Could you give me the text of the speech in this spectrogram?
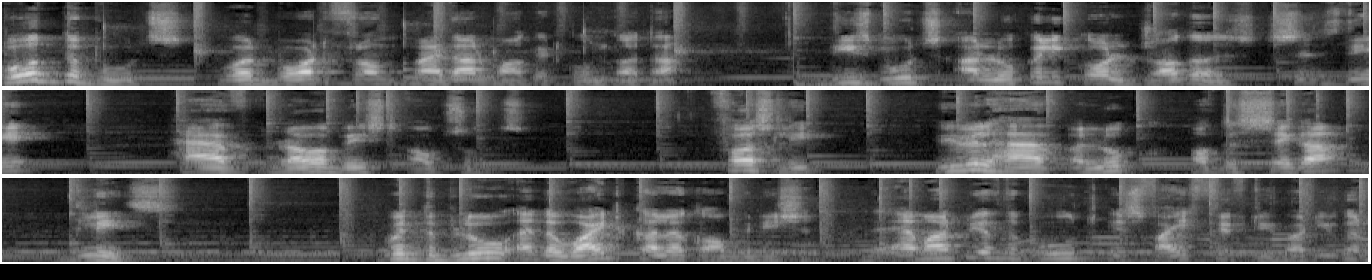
Both the boots were bought from Maidan Market, Kolkata. These boots are locally called joggers since they have rubber based outsoles. Firstly, we will have a look of the Sega Glaze with the blue and the white color combination. The MRP of the boot is 550 but you can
